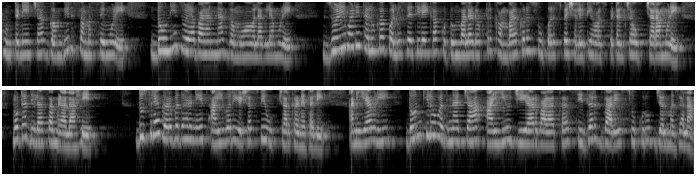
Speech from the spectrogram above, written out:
खुंटण्याच्या गंभीर समस्येमुळे दोन्ही जुळ्या बाळांना गमवावं लागल्यामुळे जुळेवाडी तालुका पलूस येथील एका कुटुंबाला डॉक्टर खंबाळकर सुपर स्पेशालिटी हॉस्पिटलच्या उपचारामुळे मोठा दिलासा मिळाला आहे. दुसऱ्या गर्भधारणेत आईवर यशस्वी उपचार करण्यात आले. आणि यावेळी दोन किलो वजनाच्या आय यू जी आर बाळाचा सीझरद्वारे सुखरूप जन्म झाला.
